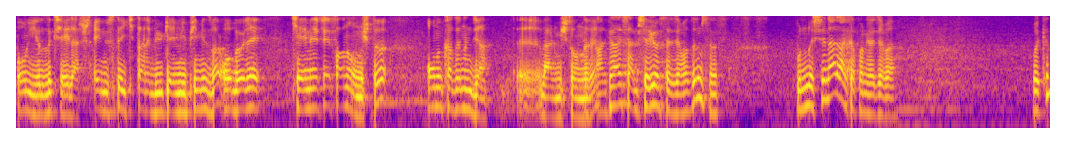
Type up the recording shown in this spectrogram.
10 yıllık şeyler. En üstte iki tane büyük MVP'miz var. O böyle KMF falan olmuştu. Onu kazanınca e, vermişti onları. Arkadaşlar bir şey göstereceğim. Hazır mısınız? Bunun ışığı nereden kapanıyor acaba? Bakın.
